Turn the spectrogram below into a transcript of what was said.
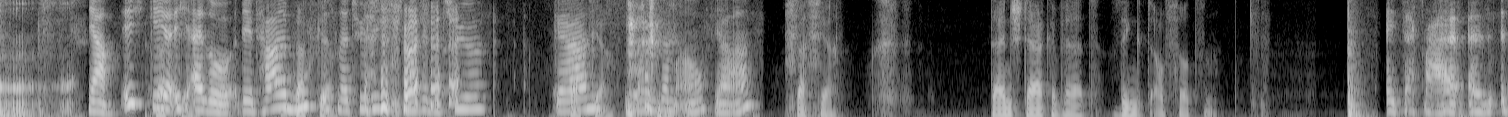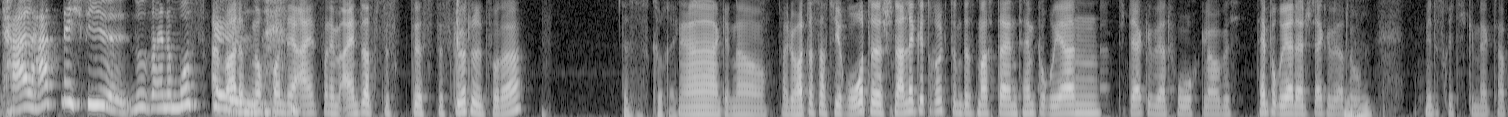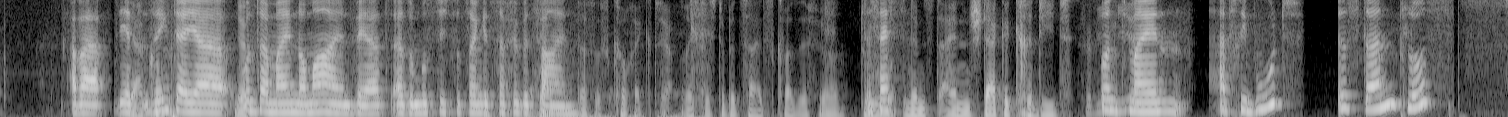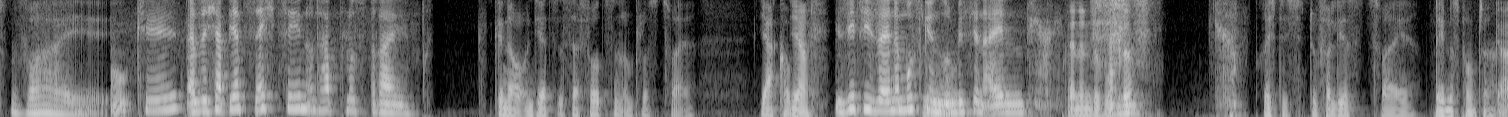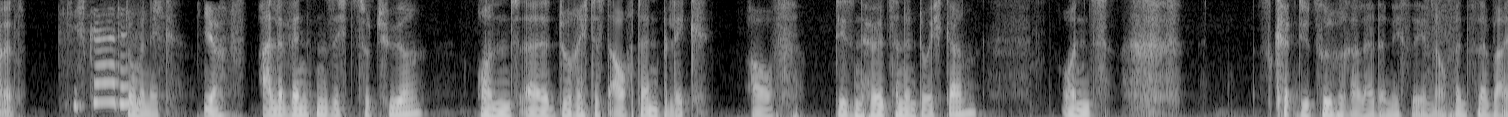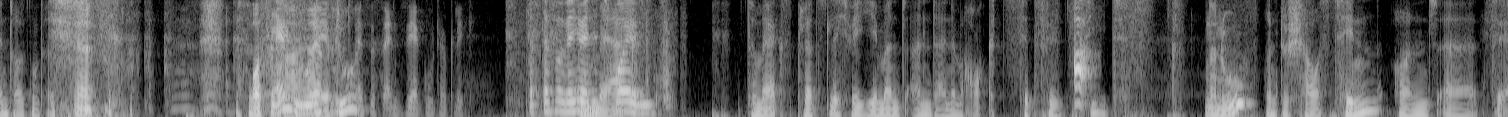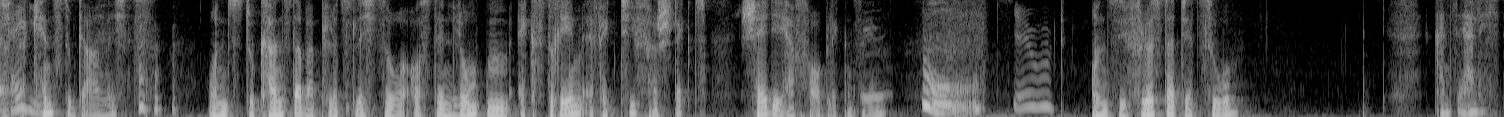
Ja, ich gehe, Saskia. ich, also, der Tal-Move Saskia. ist natürlich, ich mache die Tür ganz langsam auf, ja. Saskia. Dein Stärkewert sinkt auf 14. Ey, sag mal, äh, Tal hat nicht viel, nur seine Muskeln. Aber war das noch von, der Ein von dem Einsatz des, des, des Gürtels, oder? Das ist korrekt. Ja, genau. Weil du hattest auf die rote Schnalle gedrückt und das macht deinen temporären Stärkewert hoch, glaube ich. Temporär deinen Stärkewert hoch. Mhm. Wenn ich mir das richtig gemerkt habe. Aber jetzt Jakob. sinkt er ja Jetzt. unter meinen normalen Wert, also musste ich sozusagen jetzt dafür bezahlen. Ja, das ist korrekt. Ja. Richtig, du bezahlst quasi für. Du Das heißt- nimmst einen Stärkekredit. Und mein Attribut ist dann plus, Zwei. okay, also ich habe jetzt 16 und habe plus 3. Genau, und jetzt ist er 14 und plus 2. Jakob, ja, Ihr seht, wie seine Muskeln Du- so ein bisschen ein... brennende Wunde. richtig. Du verlierst zwei Lebenspunkte. Got it. He's got it. Dominik, Ja. alle wenden sich zur Tür und äh, du richtest auch deinen Blick auf diesen hölzernen Durchgang. Und das können die Zuhörer leider nicht sehen, auch wenn es sehr beeindruckend ist. Ja. Oscar gut. Du- Es ist ein sehr guter Blick. Ich glaube, davon werde ich Du heute träumen. merkst, du merkst plötzlich, wie jemand an deinem Rockzipfel Ah. zieht. Nanu? Und du schaust hin und äh, zuerst shady. erkennst du gar nichts. und du kannst aber plötzlich so aus den Lumpen extrem effektiv versteckt Shady hervorblicken sehen. Oh. Und sie flüstert dir zu. Ganz ehrlich,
